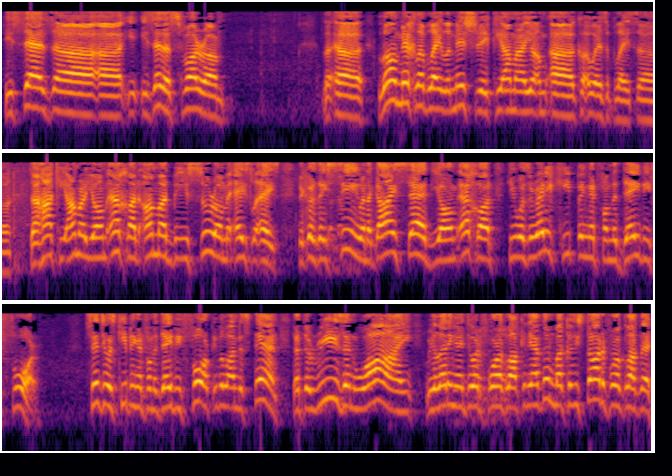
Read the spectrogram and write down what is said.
He says, uh, uh, he, he says a svara. Uh, lo michlav le lemishri ki amar yom uh, where's the place uh dahaki amar yom echad amad biisuro me'es le'es because they see when the guy said yom echad he was already keeping it from the day before since he was keeping it from the day before, people understand that the reason why we're letting him do it at four o'clock in the afternoon, because he started four o'clock there.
